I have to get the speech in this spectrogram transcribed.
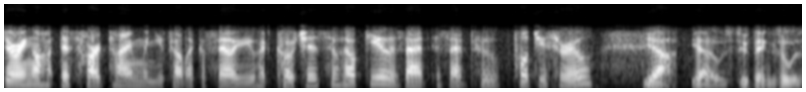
during a, this hard time when you felt like a failure, you had coaches who helped you. Is that is that who pulled you through? Yeah, yeah. It was two things. It was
